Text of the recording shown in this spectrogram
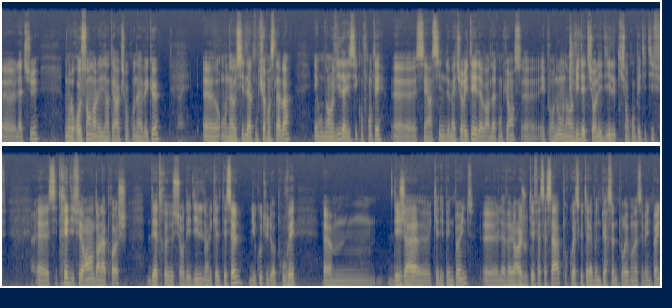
euh, là-dessus. On le ressent dans les interactions qu'on a avec eux. Euh, on a aussi de la concurrence là-bas et on a envie d'aller s'y confronter. Euh, c'est un signe de maturité d'avoir de la concurrence. et pour nous, on a envie d'être sur les deals qui sont compétitifs. C'est très différent dans l'approche d'être sur des deals dans lesquels tu es seul. Du coup, tu dois prouver euh, déjà euh, qu'il y a des pain points, euh, la valeur ajoutée face à ça, pourquoi est-ce que tu es la bonne personne pour répondre à ces pain points.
